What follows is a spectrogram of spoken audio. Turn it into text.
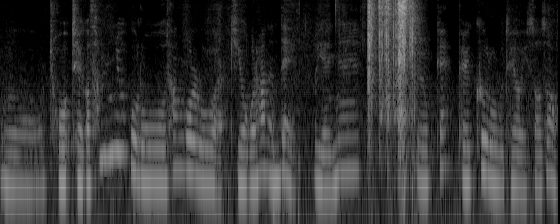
어, 저 제가 36으로 산 걸로 알- 기억을 하는데 얘는 이렇게 벨크로로 되어 있어서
